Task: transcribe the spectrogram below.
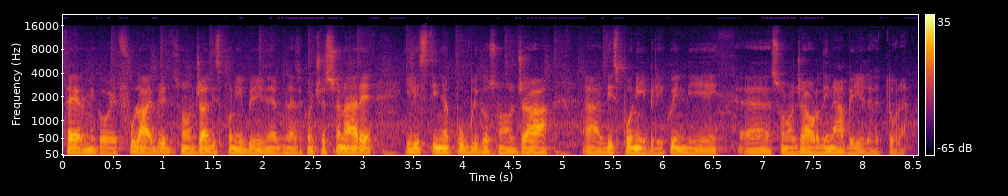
termico e il full hybrid sono già disponibili nelle concessionarie, i listini al pubblico sono già disponibili, quindi sono già ordinabili le vetture.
